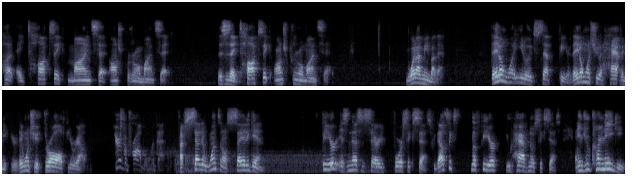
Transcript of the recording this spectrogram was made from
put a toxic mindset, entrepreneurial mindset. This is a toxic entrepreneurial mindset. What I mean by that? They don't want you to accept fear. They don't want you to have any fear. They want you to throw all fear out. Here's the problem with that. I've said it once and I'll say it again. Fear is necessary for success. Without the fear, you have no success. Andrew Carnegie,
